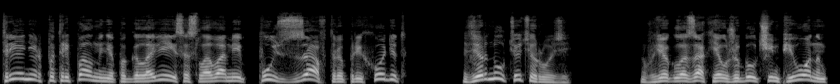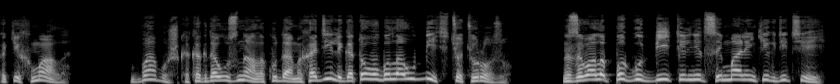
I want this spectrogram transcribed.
Тренер потрепал меня по голове и со словами «пусть завтра приходит» вернул тете Розе. В ее глазах я уже был чемпионом, каких мало. Бабушка, когда узнала, куда мы ходили, готова была убить тетю Розу. Называла погубительницей маленьких детей.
